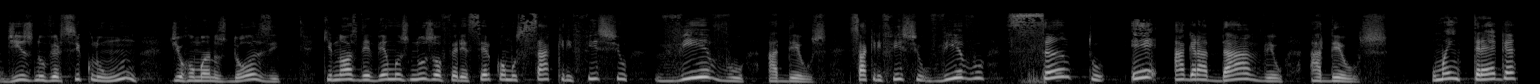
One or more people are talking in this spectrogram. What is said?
diz no versículo 1 de Romanos 12 que nós devemos nos oferecer como sacrifício vivo a Deus. Sacrifício vivo, santo e agradável a Deus. Uma entrega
